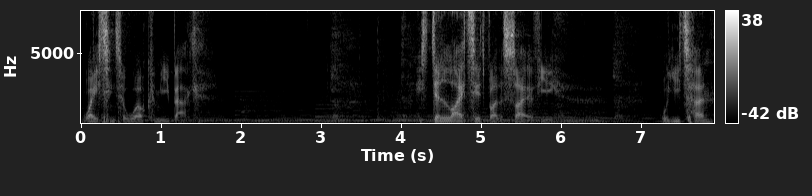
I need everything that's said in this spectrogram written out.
waiting to welcome you back. He's delighted by the sight of you. Will you turn?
